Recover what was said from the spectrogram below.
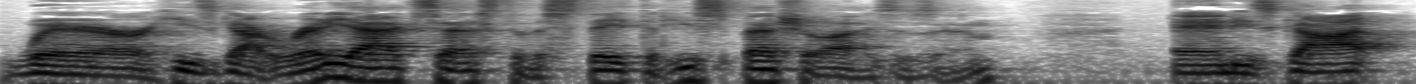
where he's got ready access to the state that he specializes in, and he's got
